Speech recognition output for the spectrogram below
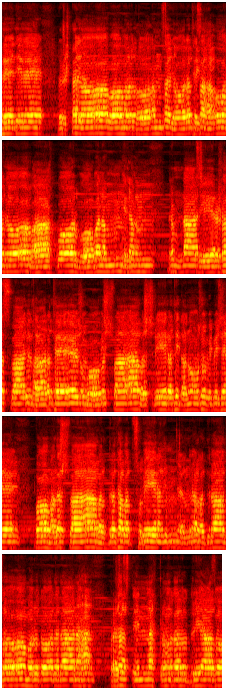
भेदिरे दृष्टयो वो मरुतो अंसयो रथिसः ओजो बाह्वोर्गोवनम् हितम्। द्रम्णाशीर्षस्वायुधारथेषु वो विश्वावश्रीरथितनूषु पिपिषे। वो मदश्वा भद्रथवत्सुवीरम् चन्द्रभद्राधो मरुतो ददानः। प्रशस्तिन्नः कृणुतरुद्रियासो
